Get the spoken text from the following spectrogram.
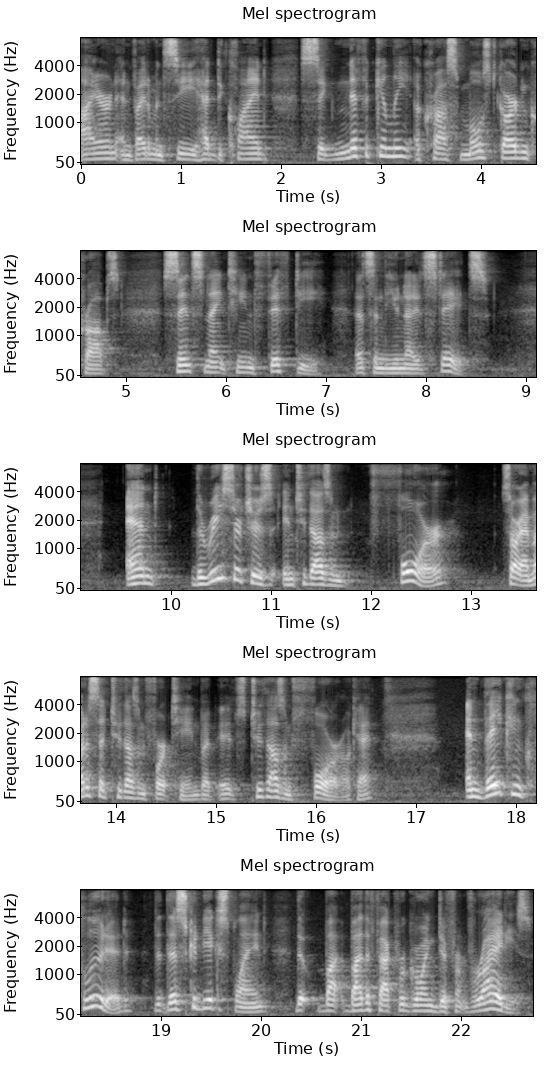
iron, and vitamin C had declined significantly across most garden crops since 1950. That's in the United States. And the researchers in 2004, sorry, I might have said 2014, but it's 2004, okay? And they concluded that this could be explained that by, by, the fact we're growing different varieties,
